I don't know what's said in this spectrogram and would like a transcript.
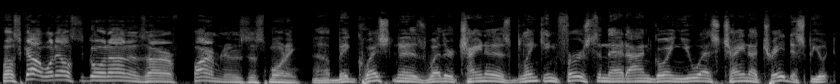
Well, Scott, what else is going on as our farm news this morning? A big question is whether China is blinking first in that ongoing U.S. China trade dispute.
